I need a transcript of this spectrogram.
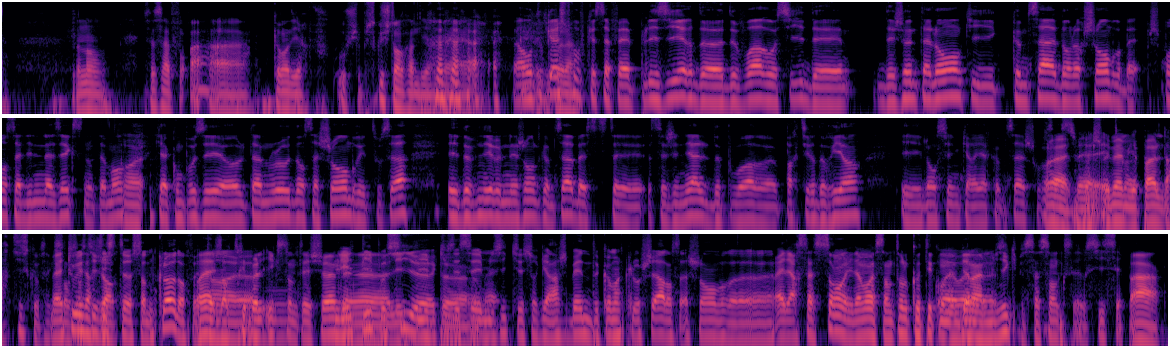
non, non, ça, ça fond. Ah, comment dire Pff, ouf, Je sais plus ce que je suis en train de dire. mais- en tout cas, je trouve que ça fait plaisir de, de voir aussi des, des jeunes talents qui, comme ça, dans leur chambre, bah, je pense à Lil Nas X notamment, Ouais. qui a composé euh, Old Town Road dans sa chambre et tout ça, et devenir une légende comme ça, bah, c'est c'est génial de pouvoir euh, partir de rien et lancer une carrière comme ça. Je trouve ouais, ça super et même, il y quoi. a pas mal d'artistes comme ça qui Bah, sont tous les sortis, artistes euh, SoundCloud en fait. Genre, ouais, hein, genre euh, Triple X Temptation. Lil Peep Lil aussi, euh, qui faisait euh, ses ouais. musiques sur GarageBand comme un clochard dans sa chambre. euh, Ouais, d'ailleurs, ça sent, évidemment, ça entend le côté qu'on Ouais, aime ouais, bien dans la ouais. musique, mais ça sent que c'est aussi, c'est pas.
